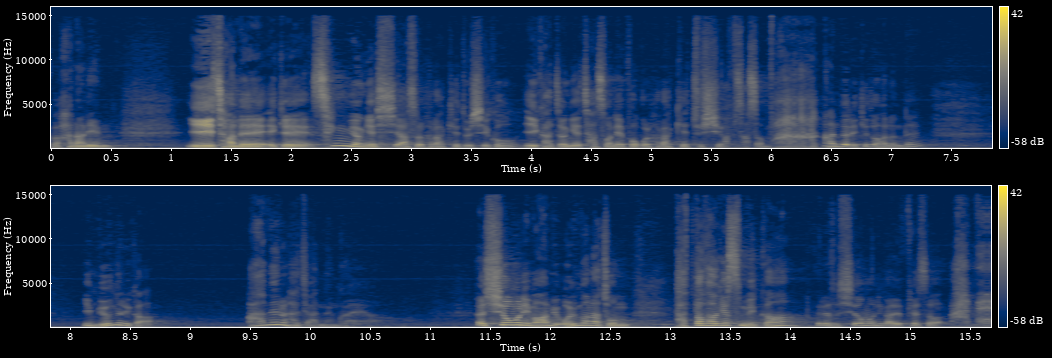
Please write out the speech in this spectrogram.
그 하나님 이 자매에게 생명의 씨앗을 허락해 주시고 이 가정의 자손의 복을 허락해 주시옵소서 막 간절히 기도하는데 이 며느리가 아멘을 하지 않는 거예요. 시어머니 마음이 얼마나 좀 답답하겠습니까? 그래서 시어머니가 옆에서 아멘,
